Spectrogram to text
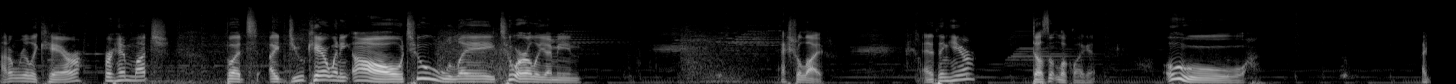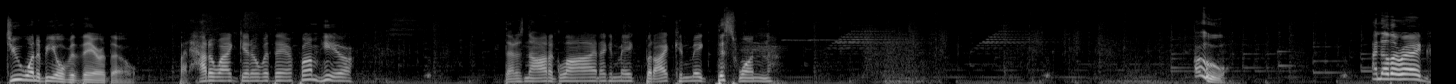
I don't really care for him much, but I do care when he. Oh, too late, too early. I mean, extra life. Anything here? Doesn't look like it. Ooh. I do want to be over there though, but how do I get over there from here? That is not a glide I can make, but I can make this one. Oh! Another egg!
